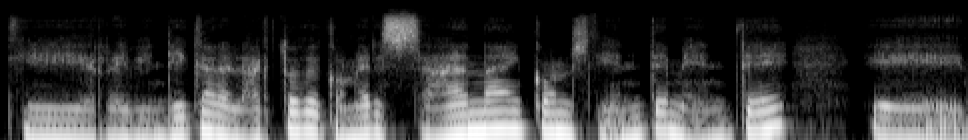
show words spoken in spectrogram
que reivindican el acto de comer sana y conscientemente, eh,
